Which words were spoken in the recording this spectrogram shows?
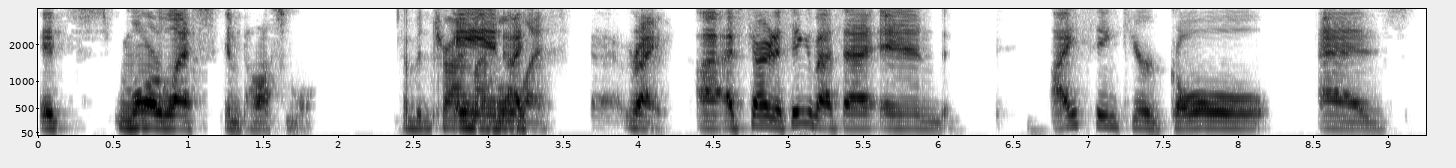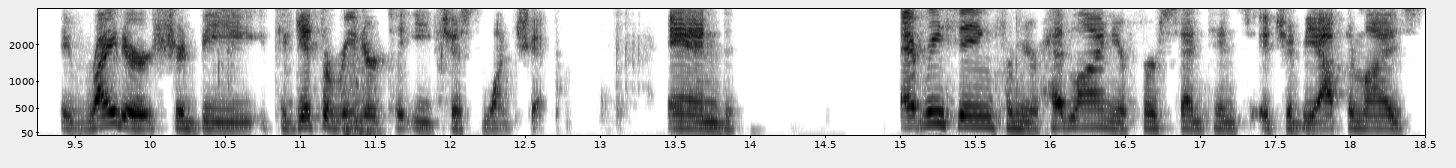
It's more or less impossible. I've been trying and my whole I, life. Uh, right. I've started to think about that, and I think your goal as a writer should be to get the reader to eat just one chip. And everything from your headline, your first sentence, it should be optimized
